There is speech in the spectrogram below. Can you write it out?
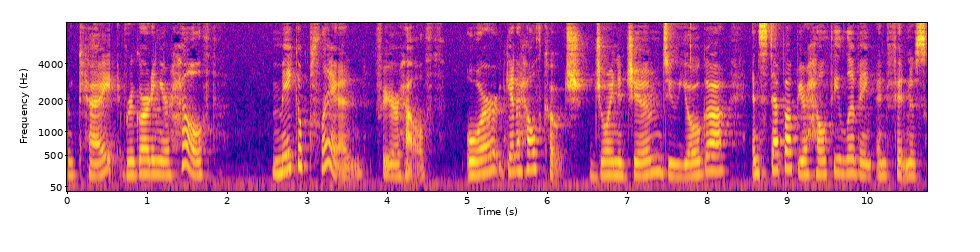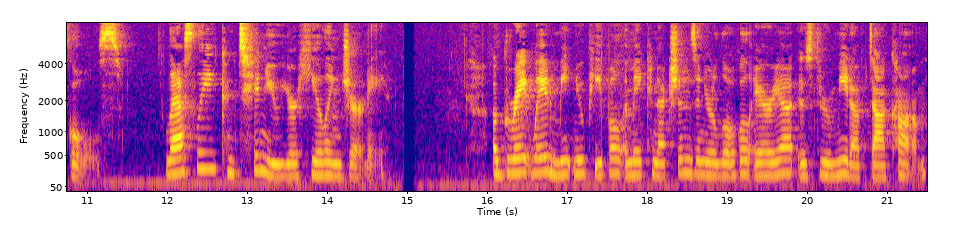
Okay, regarding your health, make a plan for your health or get a health coach, join a gym, do yoga, and step up your healthy living and fitness goals. Lastly, continue your healing journey. A great way to meet new people and make connections in your local area is through meetup.com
